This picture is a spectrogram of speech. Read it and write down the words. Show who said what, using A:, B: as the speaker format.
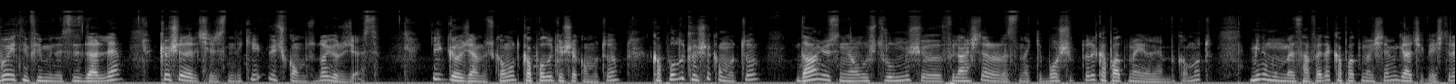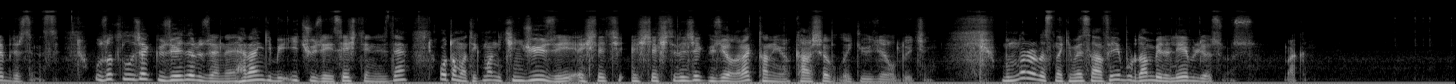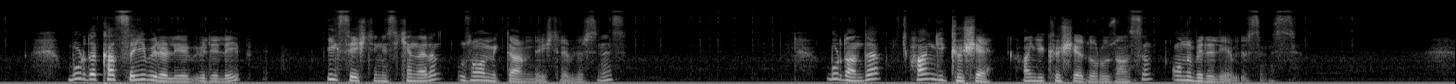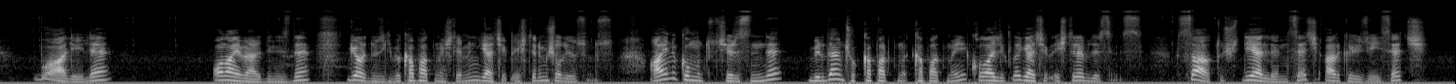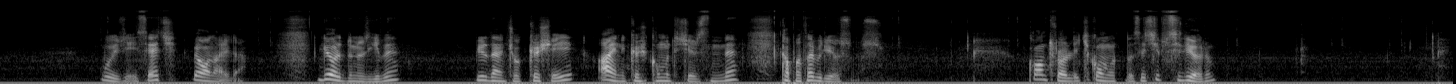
A: Bu eğitim filminde sizlerle köşeler içerisindeki 3 komutu da göreceğiz. İlk göreceğimiz komut kapalı köşe komutu. Kapalı köşe komutu daha öncesinden oluşturulmuş e, flanşlar arasındaki boşlukları kapatmaya yarayan bir komut. Minimum mesafede kapatma işlemi gerçekleştirebilirsiniz. Uzatılacak yüzeyler üzerine herhangi bir iç yüzeyi seçtiğinizde otomatikman ikinci yüzeyi eşleş, eşleştirilecek yüzey olarak tanıyor karşılıklı iki yüzey olduğu için. Bunlar arasındaki mesafeyi buradan belirleyebiliyorsunuz. Bakın. Burada katsayı belirleyip ilk seçtiğiniz kenarın uzama miktarını değiştirebilirsiniz. Buradan da hangi köşe, hangi köşeye doğru uzansın onu belirleyebilirsiniz. Bu haliyle onay verdiğinizde gördüğünüz gibi kapatma işlemini gerçekleştirmiş oluyorsunuz. Aynı komut içerisinde birden çok kapatma, kapatmayı kolaylıkla gerçekleştirebilirsiniz. Sağ tuş diğerlerini seç, arka yüzeyi seç, bu yüzeyi seç ve onayla. Gördüğünüz gibi birden çok köşeyi aynı köşe komut içerisinde kapatabiliyorsunuz. Kontrol iki komutla seçip siliyorum.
